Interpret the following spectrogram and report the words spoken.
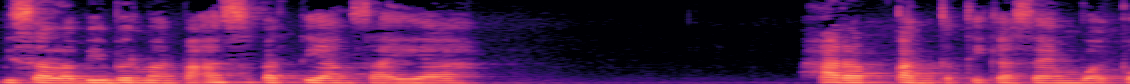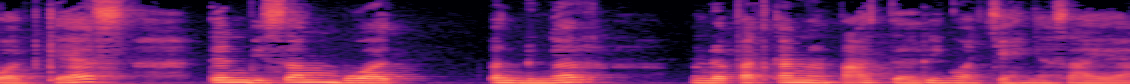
bisa lebih bermanfaat seperti yang saya harapkan ketika saya membuat podcast dan bisa membuat pendengar mendapatkan manfaat dari ngocehnya saya.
